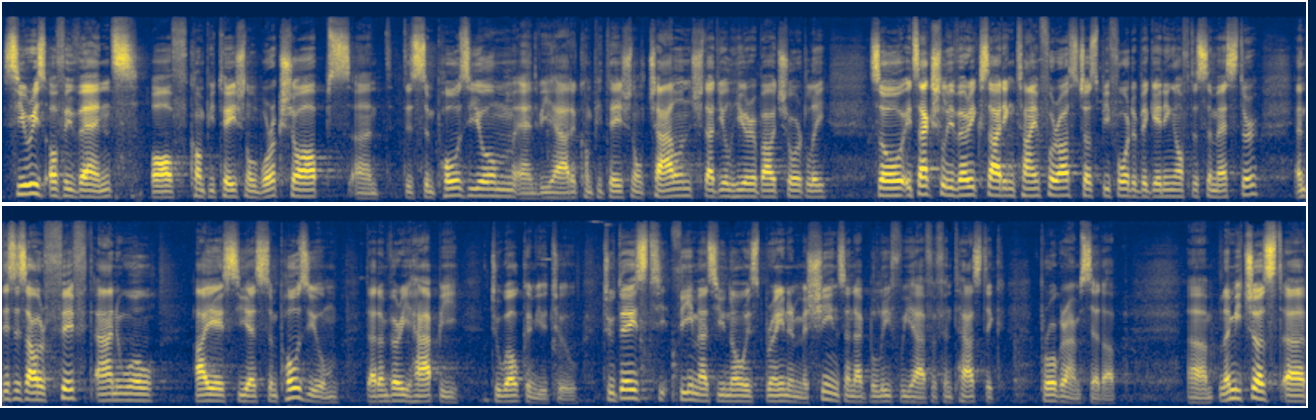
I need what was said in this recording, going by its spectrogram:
series of events of computational workshops and this symposium, and we had a computational challenge that you'll hear about shortly. So it's actually a very exciting time for us just before the beginning of the semester. And this is our fifth annual IACS symposium that I'm very happy to welcome you to. Today's theme, as you know, is brain and machines, and I believe we have a fantastic program set up. Um, let me just uh,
